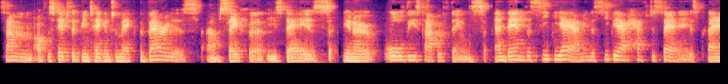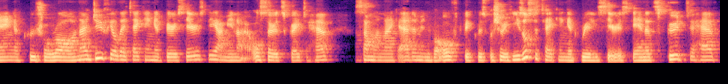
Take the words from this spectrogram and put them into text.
some of the steps that have been taken to make the barriers um, safer these days, you know, all these type of things. And then the CPA, I mean, the CPA, I have to say, is playing a crucial role. And I do feel they're taking it very seriously. I mean, I, also, it's great to have someone like Adam involved because for sure he's also taking it really seriously. And it's good to have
